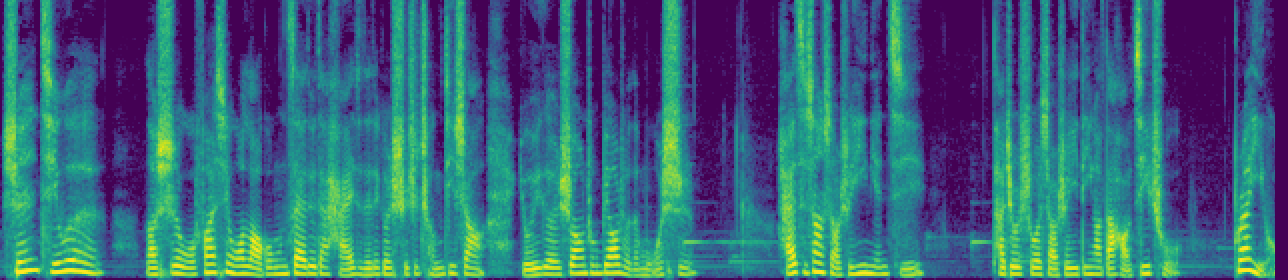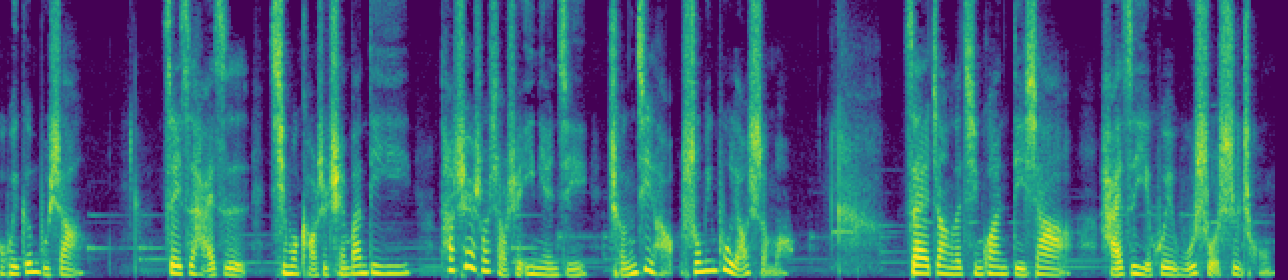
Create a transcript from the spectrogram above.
学员提问：老师，我发现我老公在对待孩子的这个学习成绩上有一个双重标准的模式。孩子上小学一年级，他就说小学一定要打好基础，不然以后会跟不上。这次孩子期末考试全班第一，他却说小学一年级成绩好说明不了什么。在这样的情况底下，孩子也会无所适从。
